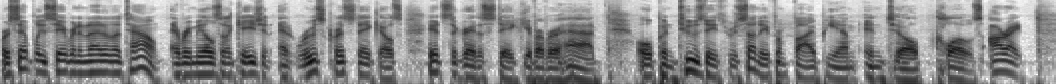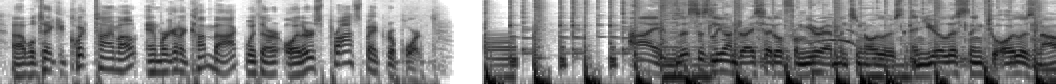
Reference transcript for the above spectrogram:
or simply savoring a night in the town. Every meal is an occasion at Ruth's Chris Steakhouse. It's the greatest steak you've ever had. Open Tuesday through Sunday from 5 p.m. until close. All right, uh, we'll take a quick timeout and we're going to come back with our Oilers prospect report. Hi, this is Leon Draisaitl from your Edmonton Oilers, and you're listening to Oilers Now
